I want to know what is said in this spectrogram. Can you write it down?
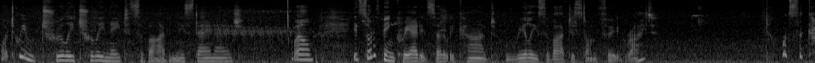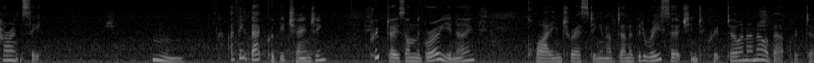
What do we truly, truly need to survive in this day and age? Well, it's sort of been created so that we can't really survive just on food, right? What's the currency? Hmm, I think that could be changing crypto's on the grow, you know. Quite interesting, and I've done a bit of research into crypto and I know about crypto.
